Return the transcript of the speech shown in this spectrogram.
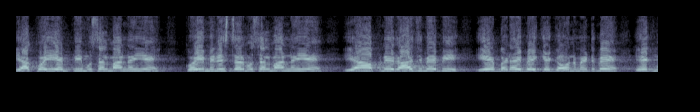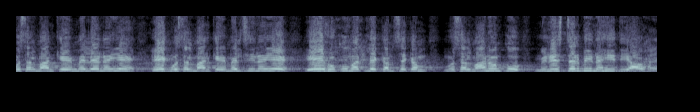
या कोई एमपी मुसलमान नहीं है, कोई मिनिस्टर मुसलमान नहीं है यहाँ अपने राज्य में भी ये बड़े भाई के गवर्नमेंट में एक मुसलमान के एमएलए नहीं है, एक मुसलमान के एमएलसी नहीं है, ये हुकूमत में कम से कम मुसलमानों को मिनिस्टर भी नहीं दिया है।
